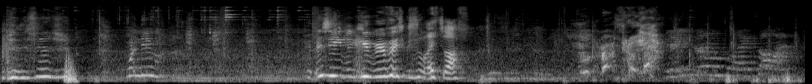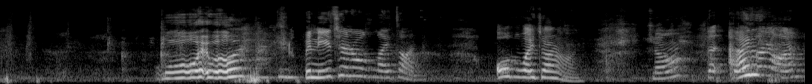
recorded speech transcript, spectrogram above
This is my new. This is even creepier face because the lights off. Wait, wait, wait. We need to turn all the lights on. All the lights are on. No? Th- those I- are on.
